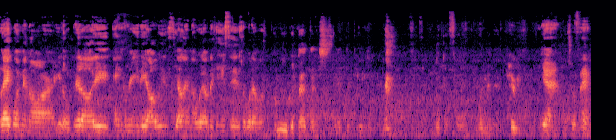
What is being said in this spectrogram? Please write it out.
black women are you know bitter, they angry, they always yelling or whatever the case is or whatever. I mean, but that that's that depends on looking for women at period. Yeah, So it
